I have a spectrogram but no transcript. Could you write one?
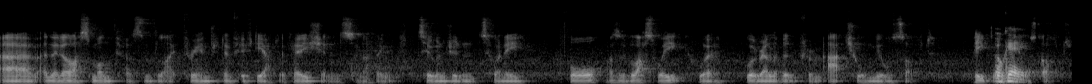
Um, and then the last month, we had something like 350 applications, and I think 224 as of last week were, were relevant from actual MuleSoft people okay. MuleSoft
